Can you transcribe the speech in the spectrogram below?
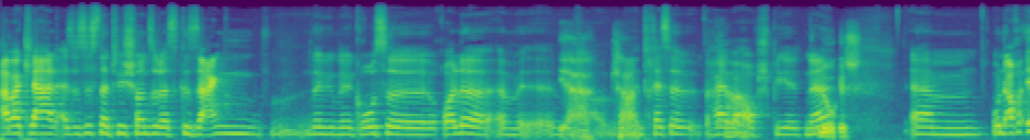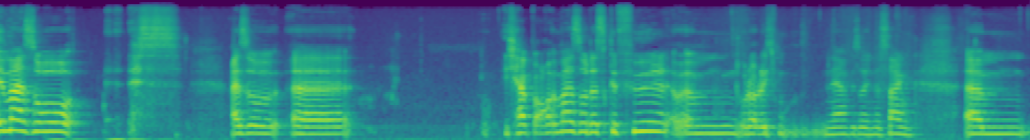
Aber klar, also es ist natürlich schon so, dass Gesang eine, eine große Rolle ähm, ja, klar. Interesse halber klar. auch spielt. Ne? Logisch. Ähm, und auch immer so es, also äh, ich habe auch immer so das Gefühl, ähm, oder, ich, ja, wie soll ich das sagen? Ähm,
